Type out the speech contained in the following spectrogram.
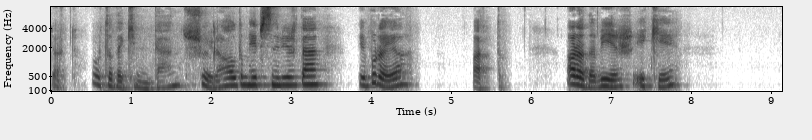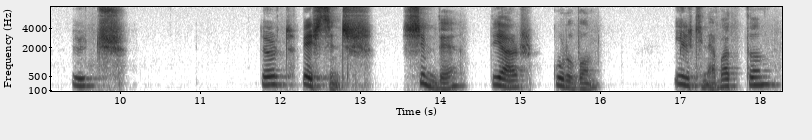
4 ortadakinden şöyle aldım hepsini birden ve buraya battım. Arada 1 2 3 4 5 zincir. Şimdi diğer grubun ilkine battım.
